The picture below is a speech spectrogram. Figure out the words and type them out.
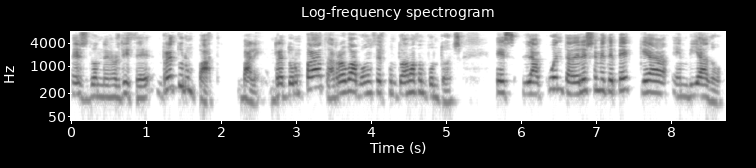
es donde nos dice return path. Vale, returnpath arroba bonces.amazon.es. Es la cuenta del SMTP que ha enviado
